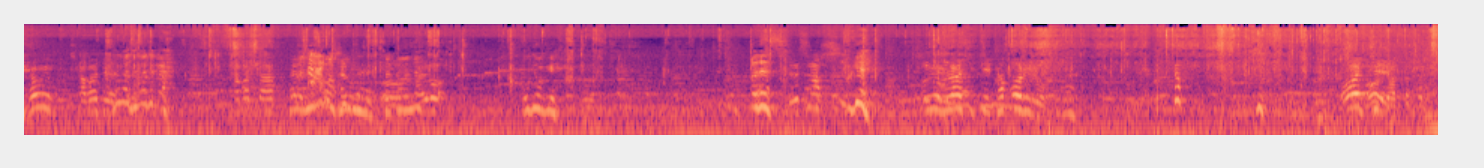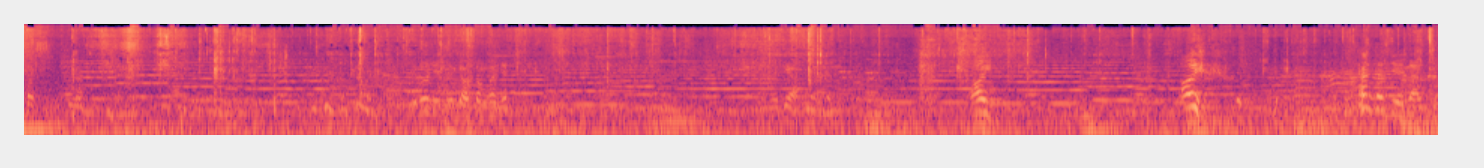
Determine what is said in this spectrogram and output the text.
형이 잡아줘야 돼 잠깐 잠깐 잠깐. 잡았다 내가 이거만 밟으면 돼. 잠깐만요. 아이고 오케이 오케이. 아 됐어. 됐어 오케이. 여기 올라갈 수 있지 턱걸이로 이런 있는 게 어떤 거지? 어디야? 어이 어이 폭탄 던지네 나한테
